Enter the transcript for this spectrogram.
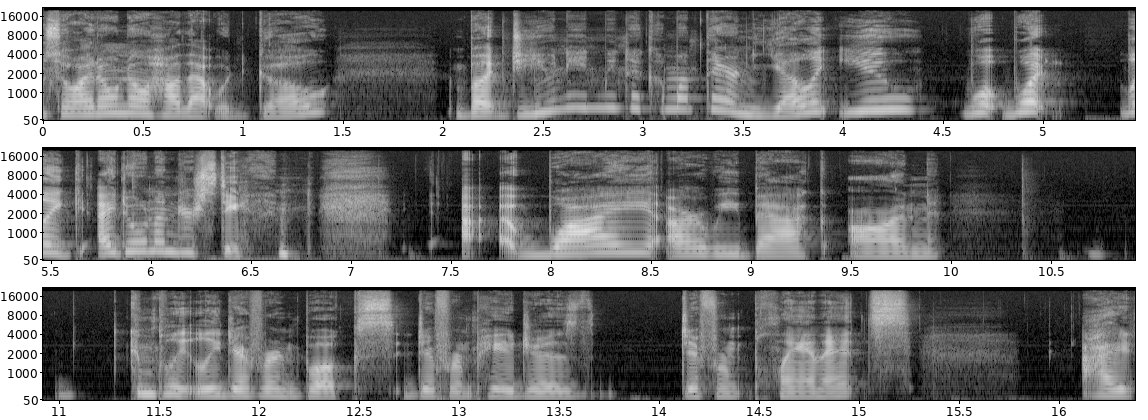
So I don't know how that would go. But do you need me to come up there and yell at you? What what like I don't understand. Uh, why are we back on completely different books, different pages, different planets. I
